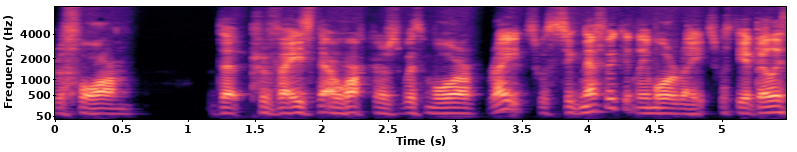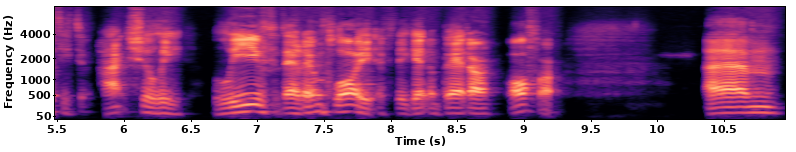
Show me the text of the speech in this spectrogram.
reform that provides their workers with more rights, with significantly more rights, with the ability to actually leave their employ if they get a better offer. Um,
